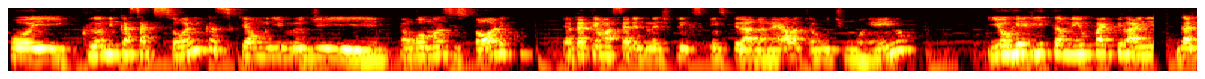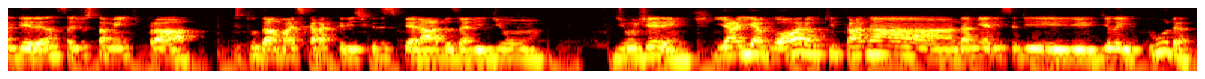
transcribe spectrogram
foi Crônicas Saxônicas, que é um livro de. é um romance histórico, e até tem uma série do Netflix que é inspirada nela, que é O Último Reino. E eu reli também o Pipeline da Liderança, justamente para estudar mais características esperadas ali de um, de um gerente. E aí agora o que está na, na minha lista de, de leitura,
